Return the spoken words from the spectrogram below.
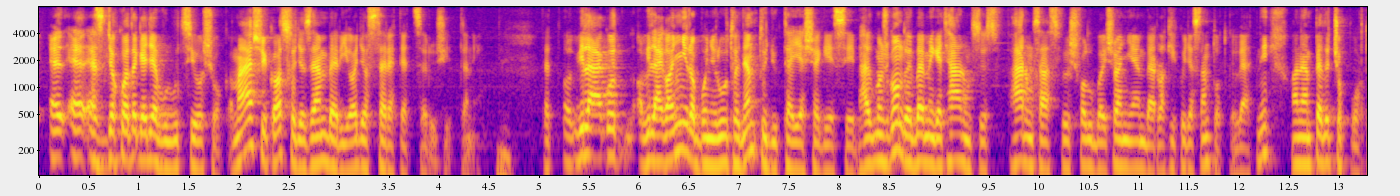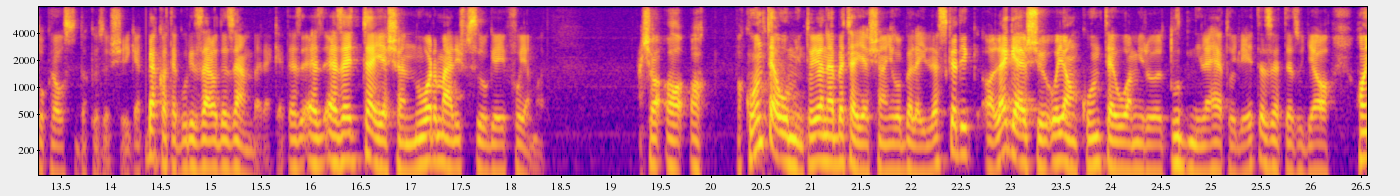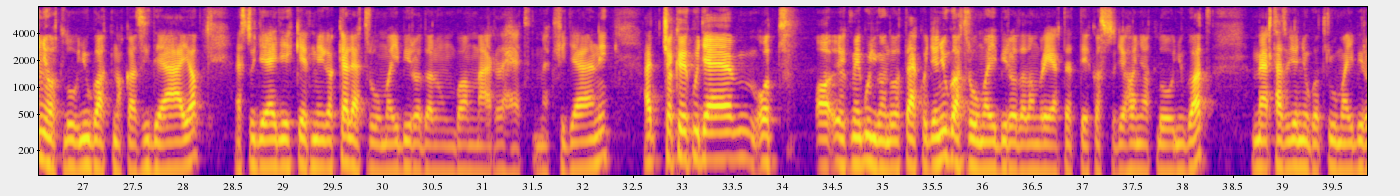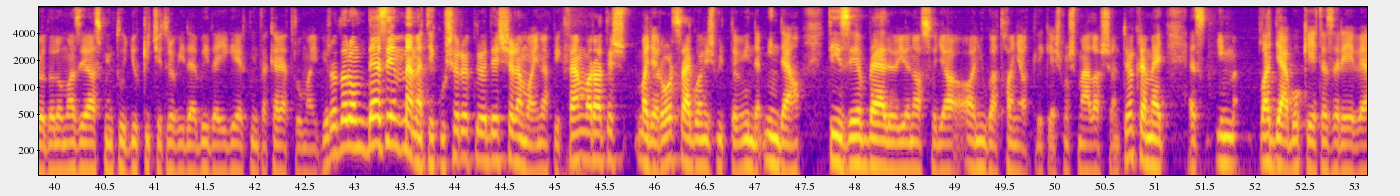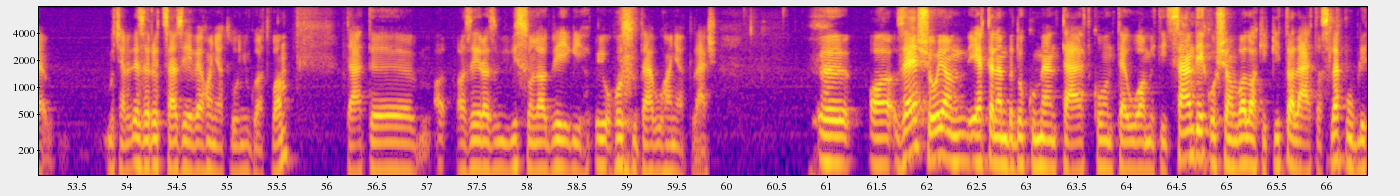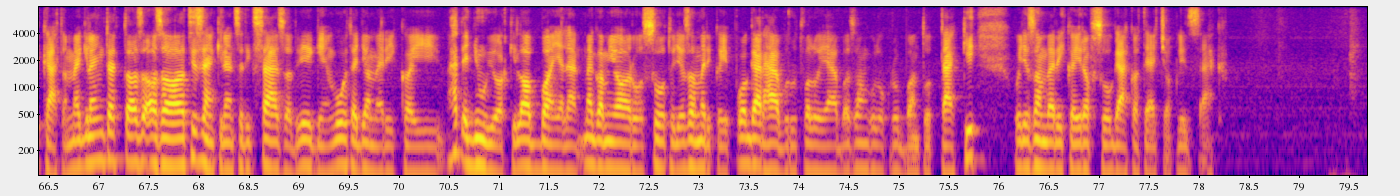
e, ez gyakorlatilag egy evolúciósok. A másik az, hogy az emberi agy azt szeret egyszerűsíteni. Hm. Tehát a, világot, a világ annyira bonyolult, hogy nem tudjuk teljes egészében. Hát most gondolj be, még egy 300, 300 fős faluban is annyi ember lakik, hogy azt nem tudod követni, hanem például csoportokra osztod a közösséget. Bekategorizálod az embereket. Ez, ez, ez egy teljesen normális pszichológiai folyamat. És a, a, a a Conteo, mint olyan, ebbe teljesen jól beleilleszkedik. A legelső olyan Conteo, amiről tudni lehet, hogy létezett, ez ugye a hanyatló nyugatnak az ideája. Ezt ugye egyébként még a kelet-római birodalomban már lehet megfigyelni. Hát csak ők ugye ott a, ők még úgy gondolták, hogy a nyugat-római birodalomra értették azt, hogy a hanyatló nyugat, mert hát ugye a nyugat-római birodalom azért azt, mint tudjuk, kicsit rövidebb ideig élt, mint a kelet-római birodalom, de ezért memetikus öröklődésre mai napig fennmaradt, és Magyarországon is mit minden, minden tíz évben előjön az, hogy a, a nyugat hanyatlik, és most már lassan tönkre megy. Ez nagyjából 2000 éve, bocsánat, 1500 éve hanyatló nyugat van. Tehát azért az viszonylag régi, hosszú távú hanyatlás az első olyan értelemben dokumentált Conteo, amit így szándékosan valaki kitalált, azt lepublikálta, megjelenítette, az, az a 19. század végén volt egy amerikai, hát egy New Yorki labban jelent meg, ami arról szólt, hogy az amerikai polgárháborút valójában az angolok robbantották ki, hogy az amerikai rabszolgákat elcsaklizzák.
